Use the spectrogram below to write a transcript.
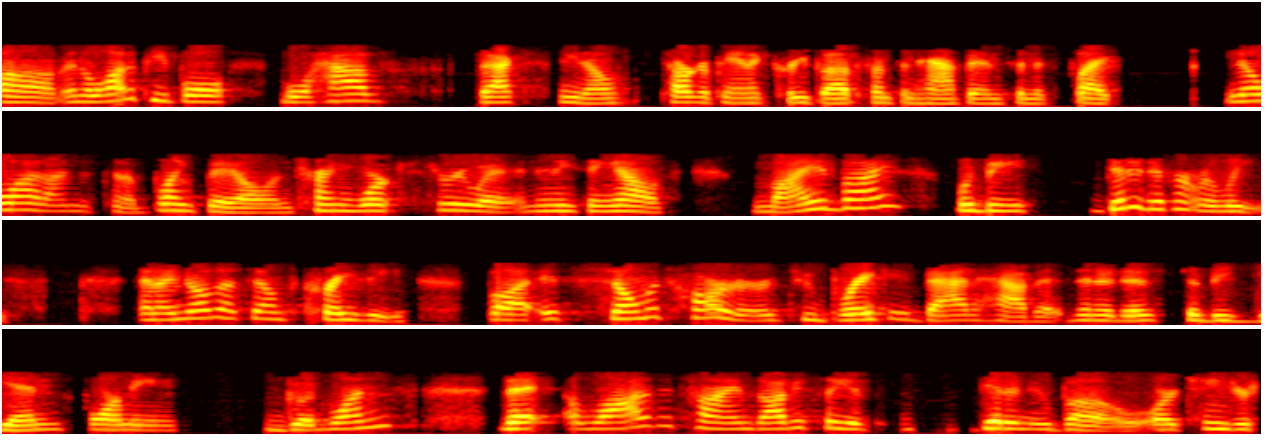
um, and a lot of people will have back, you know, target panic creep up, something happens, and it's like, you know what, I'm just gonna blank bale and try and work through it and anything else. My advice would be get a different release. And I know that sounds crazy, but it's so much harder to break a bad habit than it is to begin forming good ones that a lot of the times obviously get a new bow or change your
